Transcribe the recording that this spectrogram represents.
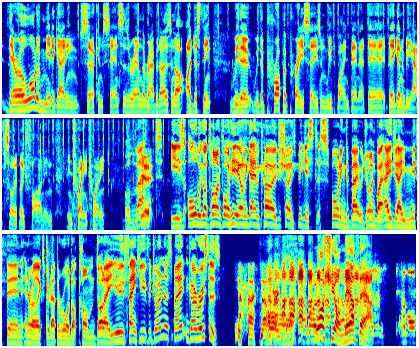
there are a lot of mitigating circumstances around the Rabbitohs, and I, I just think with a with a proper preseason with Wayne Bennett, they're they're going to be absolutely fine in, in 2020. Well, that yeah. is all we got time for here on a game of code. The show's biggest sporting debate. We're joined by AJ Mithen, NRL expert at theroar.com.au. Thank you for joining us, mate, and go Roosters. no worries. Oh. Wash your mouth out. Come on.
